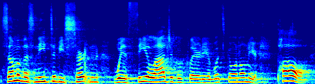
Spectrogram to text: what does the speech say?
Some of us need to be certain with theological clarity of what's going on here. Paul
